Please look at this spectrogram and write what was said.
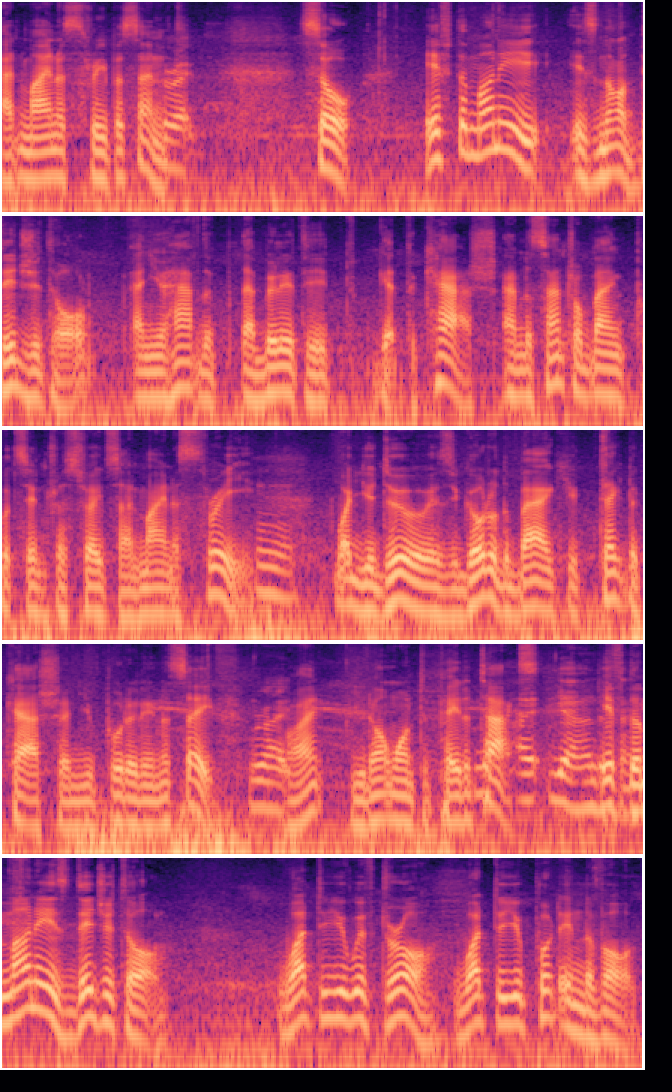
at minus 3%. Correct. So, if the money is not digital and you have the ability to get the cash, and the central bank puts interest rates at minus three, Mm. what you do is you go to the bank, you take the cash, and you put it in a safe. Right. Right. You don't want to pay the No, tax. I- yeah, I if the money is digital, what do you withdraw? What do you put in the vault?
